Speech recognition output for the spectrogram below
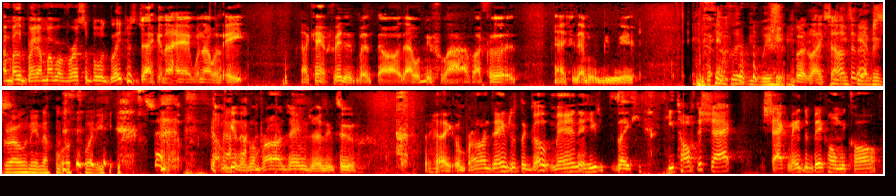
I'm about to bring out my reversible Lakers jacket I had when I was eight. I can't fit it, but dog, that would be fly if I could. Actually, that would be weird. It would be weird. But like, shout out to you them. haven't grown in almost 20 years. Shut up. I'm getting a LeBron James jersey too. Like LeBron James is the goat, man, and he's like he talked to Shaq. Shaq made the big homie call.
